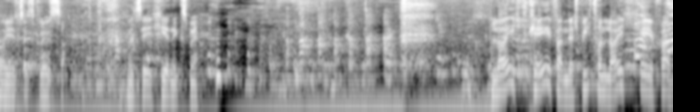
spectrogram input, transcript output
Oh, jetzt ist es größer. Jetzt sehe ich hier nichts mehr. Leuchtkäfern, der spricht von Leuchtkäfern.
